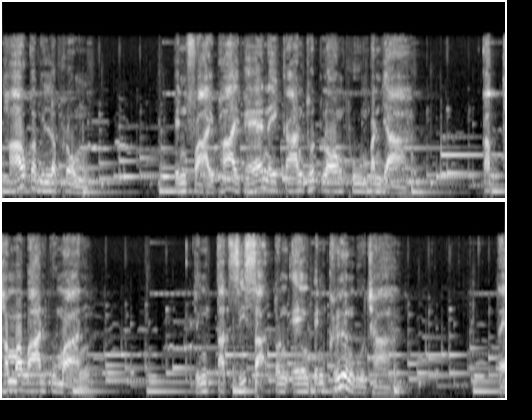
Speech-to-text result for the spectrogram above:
เท้ากบิลพรม เป็นฝ่ายพ่ายแพ้ในการทดลองภูมิปัญญา กับธรรมบาลกุมาร จึงตัดศีรษะตนเองเป็นเครื่องบูชา แต่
